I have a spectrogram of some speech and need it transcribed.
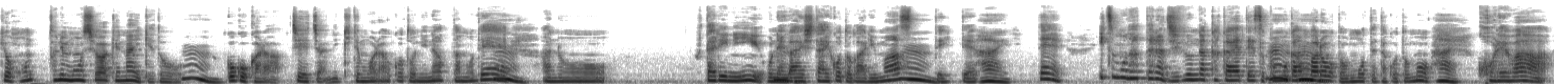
今日本当に申し訳ないけど、うん。午後からちえちゃんに来てもらうことになったので、うん。あのー二人にお願いしたいことがありますって言って、はい。で、いつもだったら自分が抱えてそこも頑張ろうと思ってたことも、はい。これは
